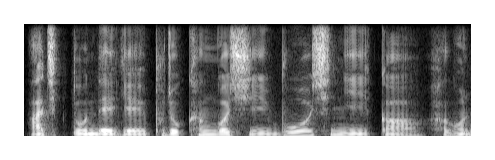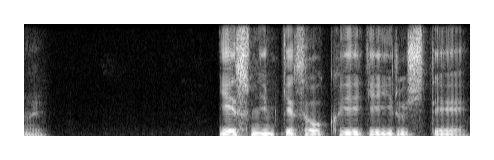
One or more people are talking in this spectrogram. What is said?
아직도 내게 부족한 것이 무엇이니까 하거늘 예수님께서 그에게 이르시되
